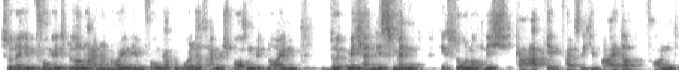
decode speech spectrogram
zu einer Impfung, insbesondere einer neuen Impfung, Herr von Bohlen hat es angesprochen, mit neuen Wirkmechanismen, die es so noch nicht gab, jedenfalls nicht in breiter Front,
